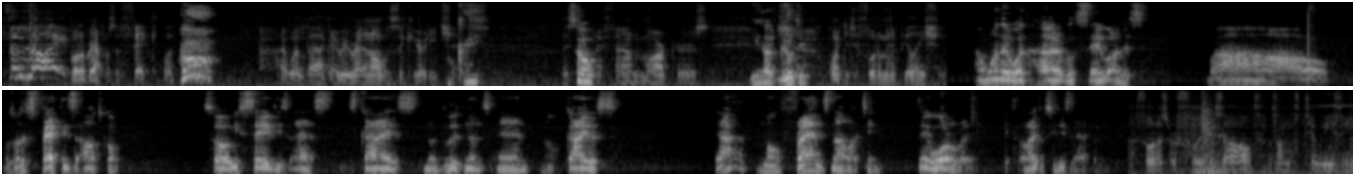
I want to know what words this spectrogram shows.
It's a lie! Photograph was a fake. What? I went back, I reran all the security checks. Okay. This So- time I found markers He's not guilty. pointed to photo manipulation. I wonder what her will say about this. Wow, was not expecting this outcome. So he saved his ass. This guy's you know, the lieutenant and no, Gaius. Yeah, no friends now. I think they were already. I like to see this happening. The photos were fully dissolved. It was almost too easy.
